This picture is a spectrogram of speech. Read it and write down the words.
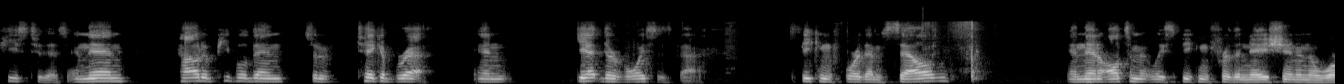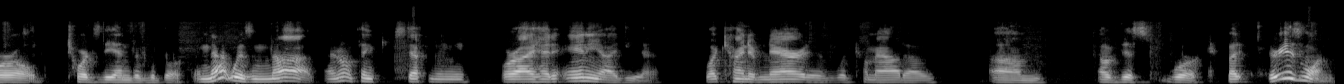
piece to this. And then how do people then sort of take a breath and get their voices back? Speaking for themselves and then ultimately speaking for the nation and the world towards the end of the book. And that was not, I don't think Stephanie or I had any idea what kind of narrative would come out of um, of this work. But there is one.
